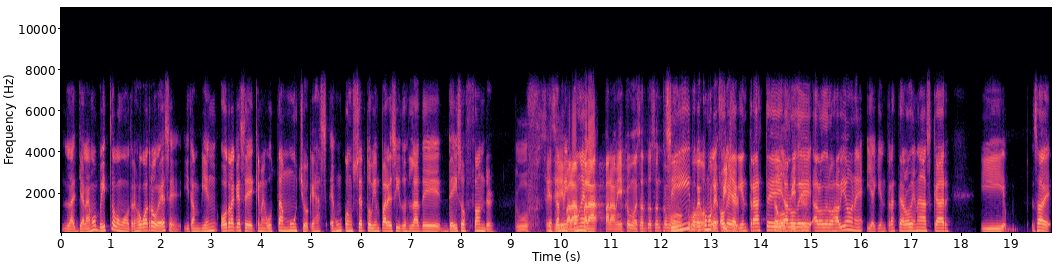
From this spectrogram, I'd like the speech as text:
la- ya la hemos visto como tres o cuatro veces. Y también otra que, se, que me gusta mucho, que es, es un concepto bien parecido, es la de Days of Thunder. Uf, sí, sí, para, el- para, para mí es como, esas dos son como. sí, porque es como que, ok, aquí entraste Double a lo, de, a lo de los aviones y aquí entraste a lo de NASCAR y, ¿sabes?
